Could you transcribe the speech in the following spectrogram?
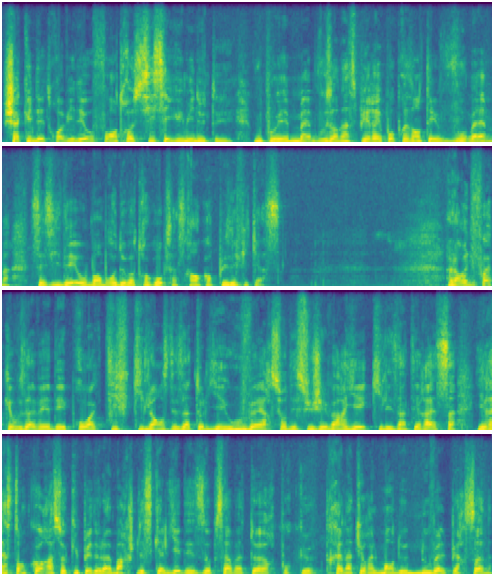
Chacune des trois vidéos font entre 6 et 8 minutes et vous pouvez même vous en inspirer pour présenter vous-même ces idées aux membres de votre groupe, ça sera encore plus efficace. Alors une fois que vous avez des proactifs qui lancent des ateliers ouverts sur des sujets variés qui les intéressent, il reste encore à s'occuper de la marche d'escalier des observateurs pour que très naturellement de nouvelles personnes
